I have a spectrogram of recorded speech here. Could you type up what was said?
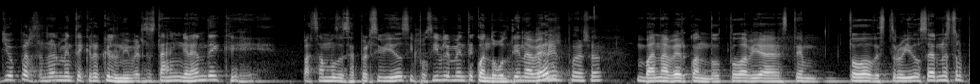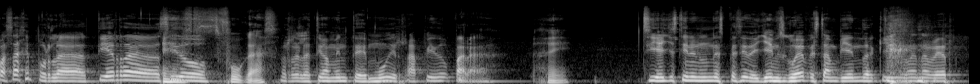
Yo personalmente creo que el universo es tan grande que pasamos desapercibidos y posiblemente cuando volteen a ver, van a ver cuando todavía estén todo destruido. O sea, nuestro pasaje por la Tierra ha sido fugaz. relativamente muy rápido para... Sí. Si ellos tienen una especie de James Webb, están viendo aquí, van a ver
